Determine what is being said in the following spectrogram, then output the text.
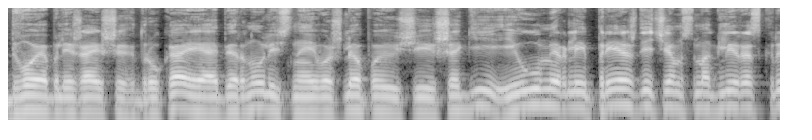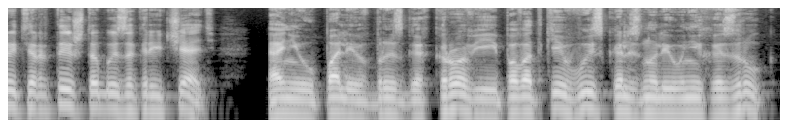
Двое ближайших друка и обернулись на его шлепающие шаги и умерли, прежде чем смогли раскрыть рты, чтобы закричать. Они упали в брызгах крови, и поводки выскользнули у них из рук.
